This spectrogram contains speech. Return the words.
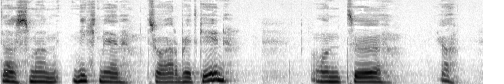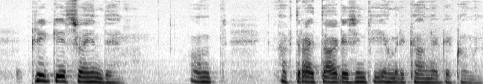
dass man nicht mehr zur Arbeit gehen und äh, ja, Krieg geht zu Ende. Und nach drei Tagen sind die Amerikaner gekommen.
